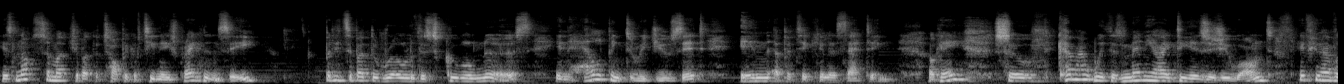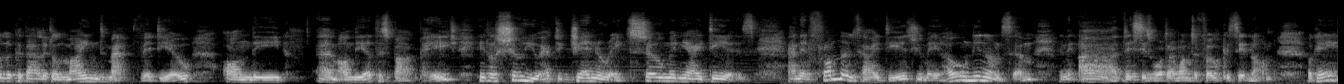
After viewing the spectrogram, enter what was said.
is not so much about the topic of teenage pregnancy, but it's about the role of the school nurse in helping to reduce it in a particular setting. Okay, so come out with as many ideas as you want. If you have a look at that little mind map video on the um, on the other Spark page, it'll show you how to generate so many ideas. And then from those ideas, you may hone in on some and think, ah, this is what I want to focus in on. Okay,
